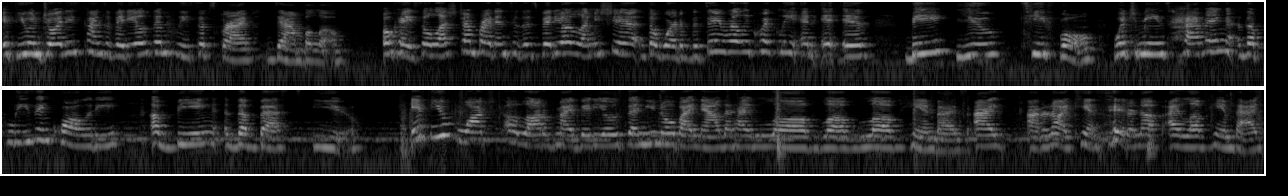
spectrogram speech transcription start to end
If you enjoy these kinds of videos, then please subscribe down below. Okay, so let's jump right into this video. Let me share the word of the day really quickly and it is beautiful, which means having the pleasing quality of being the best you. If you've watched a lot of my videos, then you know by now that I love, love, love handbags. I, I don't know, I can't say it enough. I love handbags.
